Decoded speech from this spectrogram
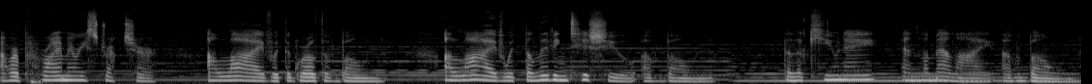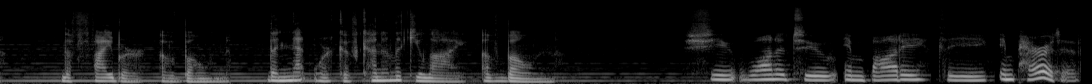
our primary structure, alive with the growth of bone, alive with the living tissue of bone, the lacunae and lamellae of bone, the fiber of bone, the network of canaliculi of bone. She wanted to embody the imperative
